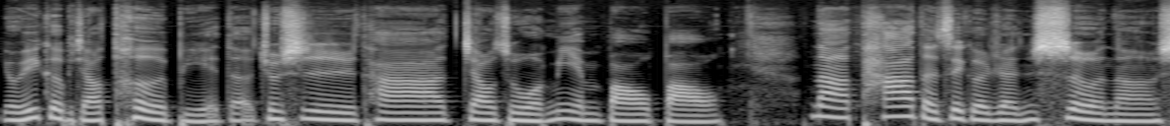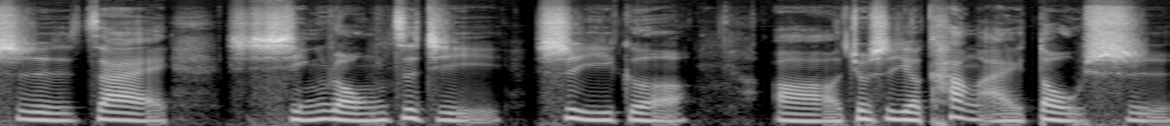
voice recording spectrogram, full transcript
有一个比较特别的，就是它叫做面包包。那他的这个人设呢，是在形容自己是一个呃，就是一个抗癌斗士，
